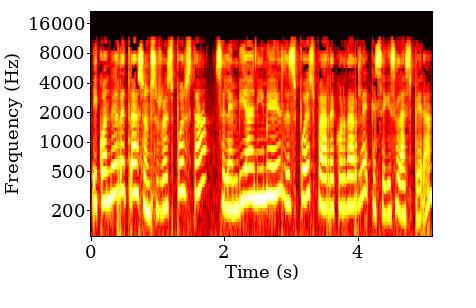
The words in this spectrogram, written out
y cuando hay retraso en su respuesta, se le envían emails después para recordarle que seguís a la espera.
